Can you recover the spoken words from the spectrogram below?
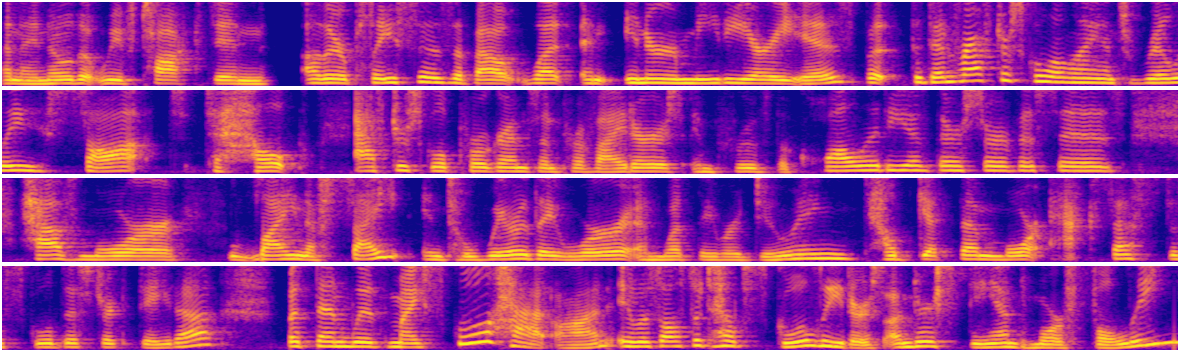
And I know that we've talked in other places about what an intermediary is, but the Denver After School Alliance really sought to help after school programs and providers improve the quality of their services, have more line of sight into where they were and what they were doing to help get them more access to school district data. But then with my school hat on, it was also to help school leaders understand more fully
